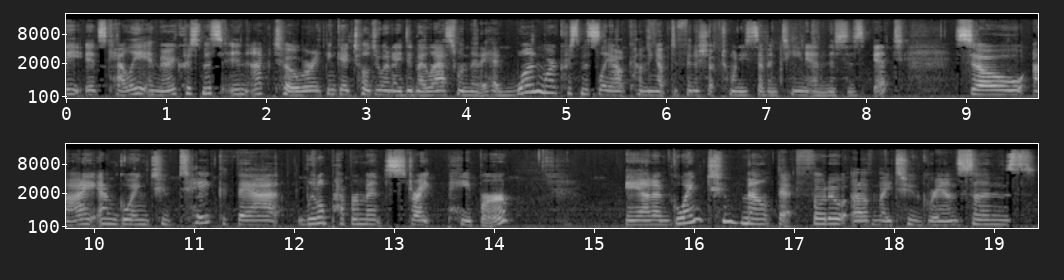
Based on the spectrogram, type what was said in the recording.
everybody. It's Kelly and Merry Christmas in October. I think I told you when I did my last one that I had one more Christmas layout coming up to finish up 2017 and this is it. So I am going to take that little peppermint stripe paper and I'm going to mount that photo of my two grandsons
